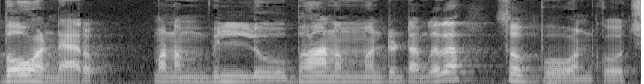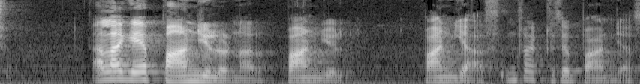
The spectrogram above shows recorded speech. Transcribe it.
బో అండ్ యారో మనం విల్లు బాణం అంటుంటాం కదా సో బో అనుకోవచ్చు. అలాగే పాండ్యులు ఉన్నారు. పాండ్యులు. Pandyas. In fact is Pandyas.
